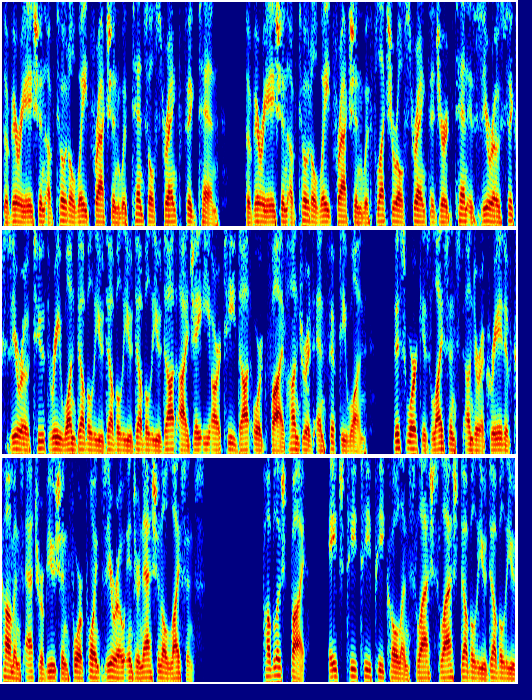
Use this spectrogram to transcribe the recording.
the variation of total weight fraction with tensile strength Fig 10, the variation of total weight fraction with flexural strength IJERT 10 is 060231 www.ijert.org 551. This work is licensed under a Creative Commons Attribution 4.0 International License. Published by http colon slash slash www.ijert.org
